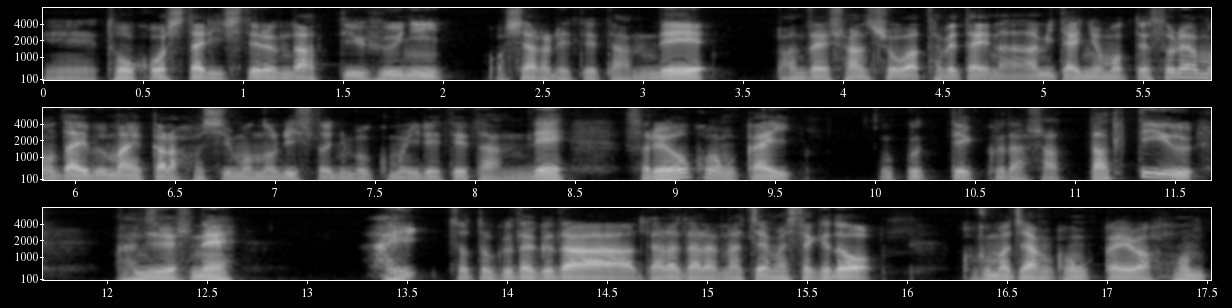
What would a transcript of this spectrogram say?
えー投稿したりしてるんだっていう風におっしゃられてたんで、万歳山椒は食べたいなみたいに思って、それはもうだいぶ前から欲しいものリストに僕も入れてたんで、それを今回送ってくださったっていう感じですね。はい。ちょっとグダグダ、ダラダラなっちゃいましたけど、こくまちゃん今回は本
